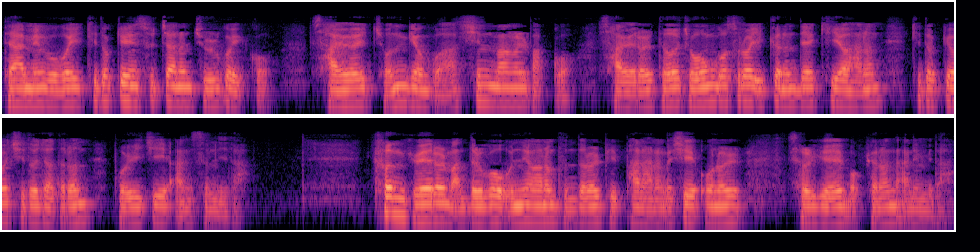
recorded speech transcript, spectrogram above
대한민국의 기독교인 숫자는 줄고 있고 사회의 존경과 신망을 받고 사회를 더 좋은 곳으로 이끄는 데 기여하는 기독교 지도자들은 보이지 않습니다. 큰 교회를 만들고 운영하는 분들을 비판하는 것이 오늘 설교의 목표는 아닙니다.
